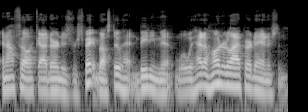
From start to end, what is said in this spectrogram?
and I felt like I'd earned his respect, but I still hadn't beat him yet. Well, we had a hundred lapper at Anderson,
